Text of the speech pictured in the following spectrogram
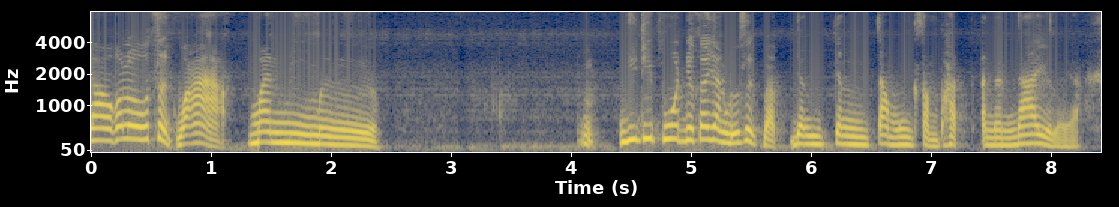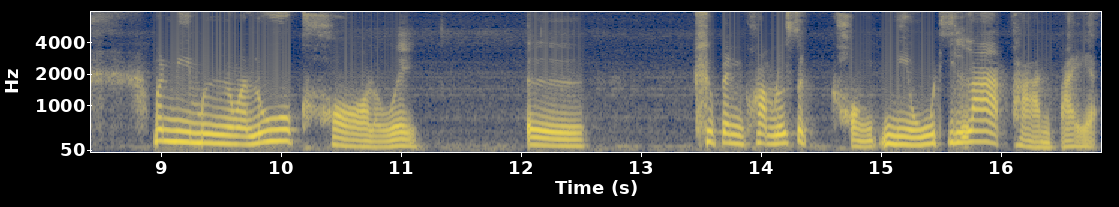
เราก็รู้สึกว่ามันมีมือ นี่ที่พูดนี่ก็ยังรู้สึกแบบยังยังจำสัมผัสอันนั้นได้อยู่เลยอะ มันมีมือมาลูบคอเราเว้ยเออ คือเป็นความรู้สึกของนิ้วที่ลากผ่านไปอะ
